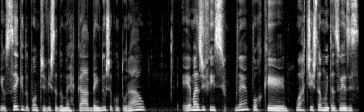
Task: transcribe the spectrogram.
eu sei que do ponto de vista do mercado, da indústria cultural, é mais difícil, né? Porque o artista muitas vezes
